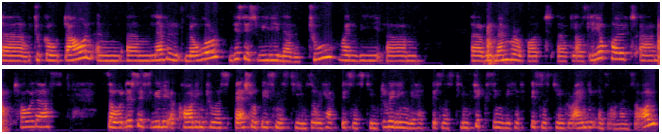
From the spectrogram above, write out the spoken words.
uh, to go down and um, level lower, this is really level two when we um, uh, remember what uh, Klaus Leopold um, told us. So this is really according to a special business team. So we have business team drilling, we have business team fixing, we have business team grinding, and so on and so on.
